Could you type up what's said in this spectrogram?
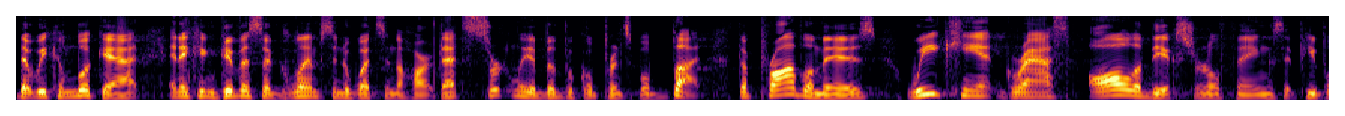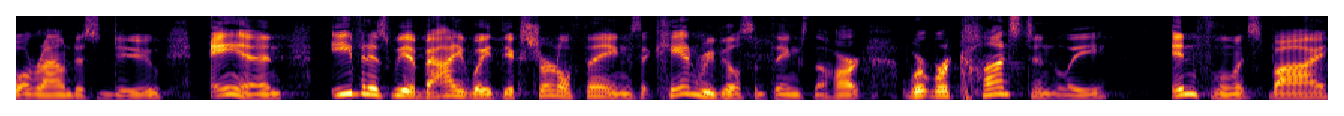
that we can look at, and it can give us a glimpse into what's in the heart. That's certainly a biblical principle. But the problem is, we can't grasp all of the external things that people around us do. And even as we evaluate the external things that can reveal some things in the heart, we're, we're constantly influenced by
